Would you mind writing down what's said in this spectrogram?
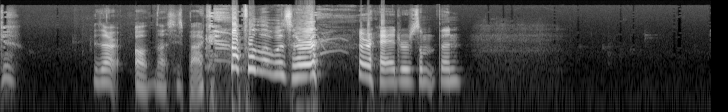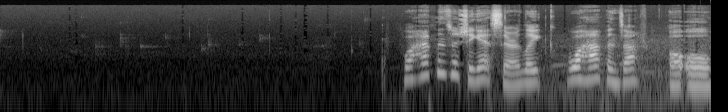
Is that? Oh, that's his back. I thought that was her, her head or something. What happens when she gets there? Like, what happens after? Uh oh.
